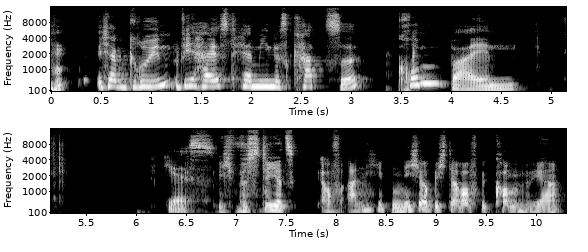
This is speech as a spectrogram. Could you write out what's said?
ich habe grün. Wie heißt Hermines Katze? Krummbein. Yes. Ich wüsste jetzt auf Anhieb nicht, ob ich darauf gekommen wäre.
